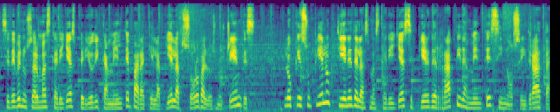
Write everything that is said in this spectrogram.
Se deben usar mascarillas periódicamente para que la piel absorba los nutrientes. Lo que su piel obtiene de las mascarillas se pierde rápidamente si no se hidrata.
